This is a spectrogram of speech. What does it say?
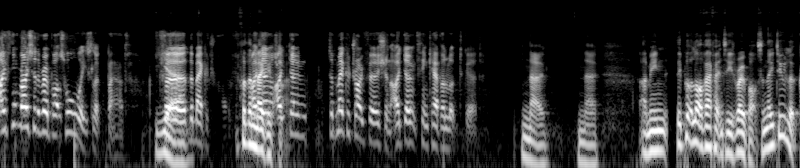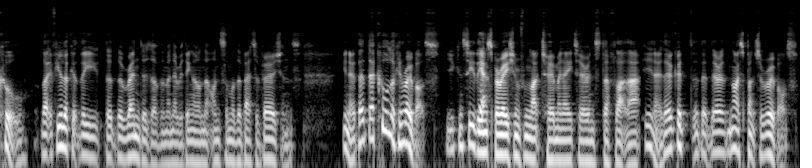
I think Rise of the Robots always looked bad for Yeah. the Mega Drive. For the I Mega don't, I don't. The Mega Drive version, I don't think ever looked good. No, no. I mean, they put a lot of effort into these robots, and they do look cool. Like if you look at the, the, the renders of them and everything on the, on some of the better versions, you know, they're they're cool looking robots. You can see the Yeah. inspiration from like Terminator and stuff like that. You know, they're good. They're, they're a nice bunch of robots.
